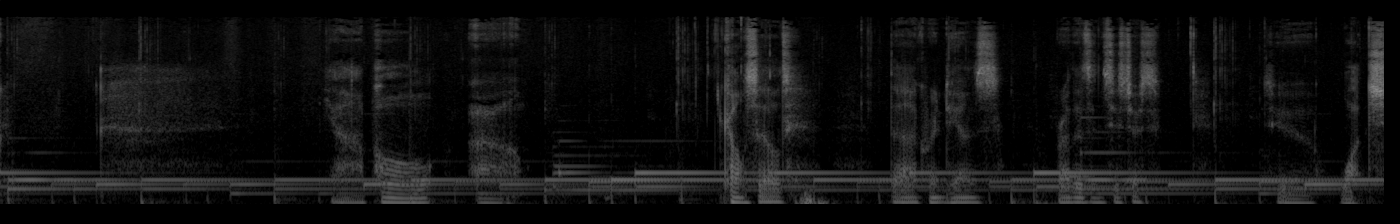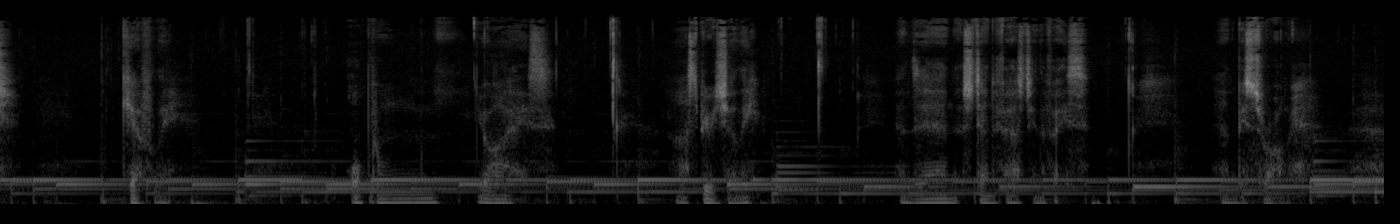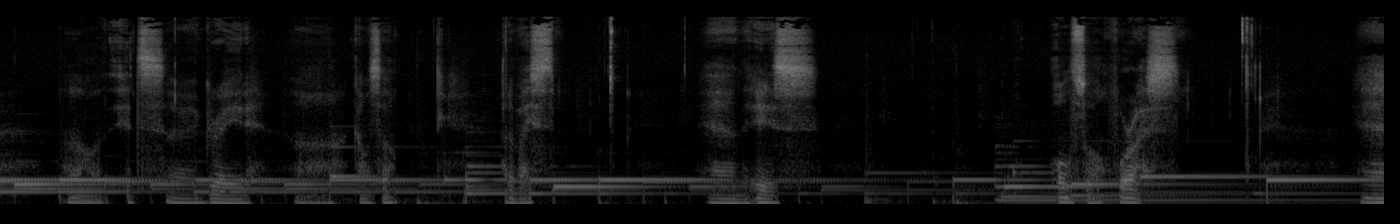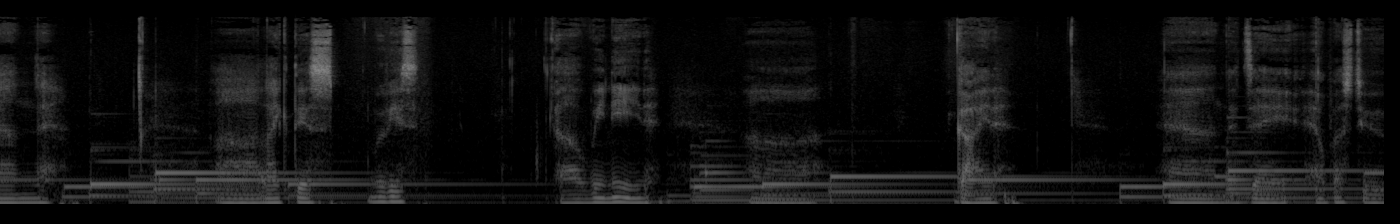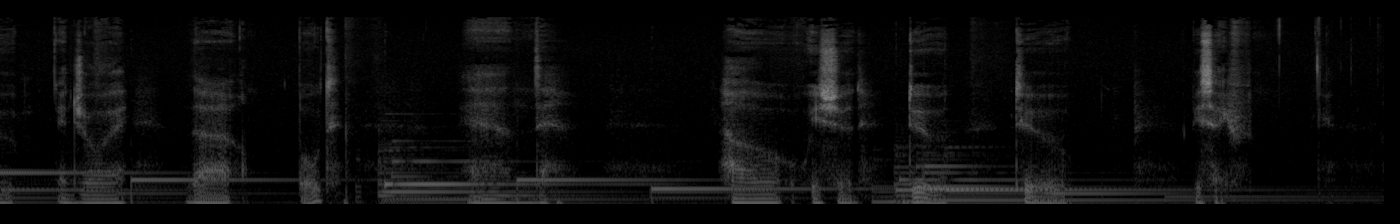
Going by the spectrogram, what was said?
Yeah, Paul uh, counseled the Corinthians brothers and sisters to watch carefully, open your eyes uh, spiritually, and then stand fast in the face and be strong. It's a great uh, counsel, advice. And is also for us. And uh, like these movies, uh, we need uh, guide, and they help us to enjoy the boat and how we should do to be safe.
